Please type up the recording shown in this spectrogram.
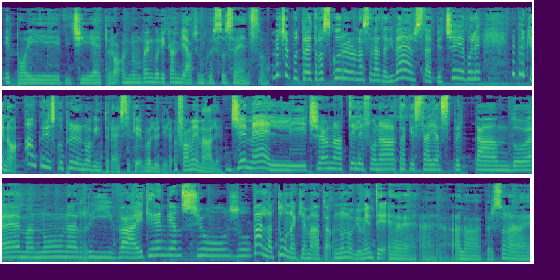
e poi dici eh però non vengo ricambiato in questo senso. Invece potrai trascorrere una serata diversa, piacevole e perché no, anche riscoprire nuovi interessi, che voglio dire, fa mai male. Gemelli, c'è una telefonata che stai aspettando, eh, ma non arriva e ti rende ansioso. Falla tu una chiamata, non ovviamente eh, eh alla persona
